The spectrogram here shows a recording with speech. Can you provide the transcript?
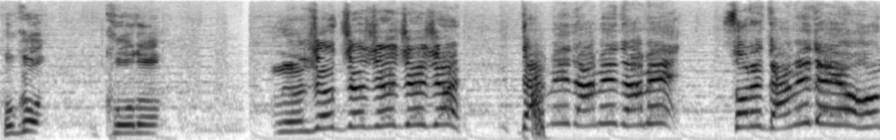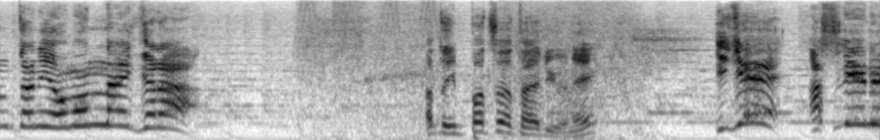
ここコード。ちょちょちょちょちょダメダメダメ！それダメだよ本当に思んないから！あと一発は耐えるよね。いけ！アシレーヌ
